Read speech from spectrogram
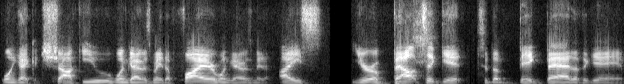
One guy could shock you. One guy was made of fire. One guy was made of ice. You're about to get to the big bad of the game.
